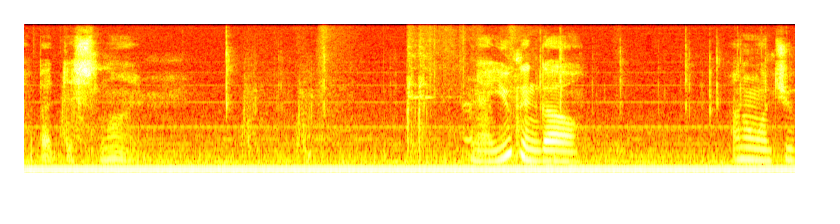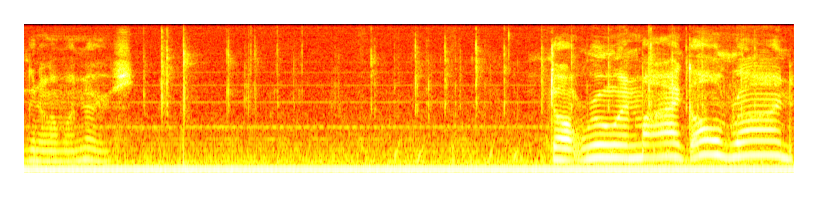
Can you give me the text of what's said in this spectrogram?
How about this slime? Now you can go. I don't want you getting on my nerves. Don't ruin my gold run.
